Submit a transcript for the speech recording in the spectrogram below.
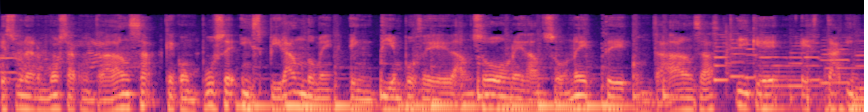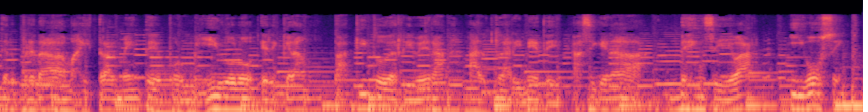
Es una hermosa contradanza que compuse inspirándome en tiempos de danzones, danzonete, contradanzas y que está interpretada magistralmente por mi ídolo, el gran Paquito de Rivera al clarinete. Así que nada, déjense llevar y gocen.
